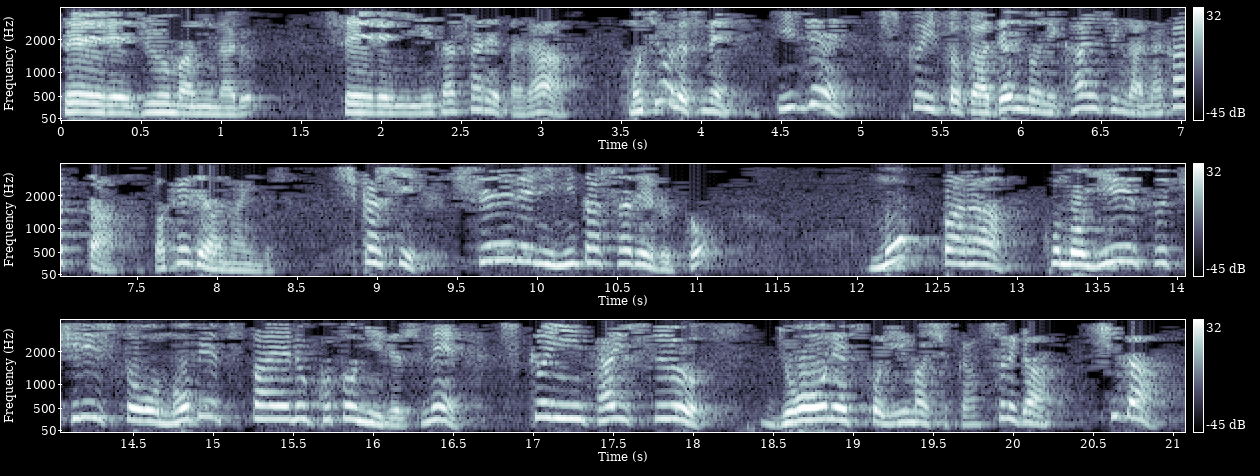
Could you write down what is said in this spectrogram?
精霊10万になる。精霊に満たされたら、もちろんですね、以前、救いとか伝道に関心がなかったわけではないんです。しかし、精霊に満たされると、もっぱら、このイエス・キリストを述べ伝えることにですね、救いに対する情熱と言いましょうか、それが、火が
